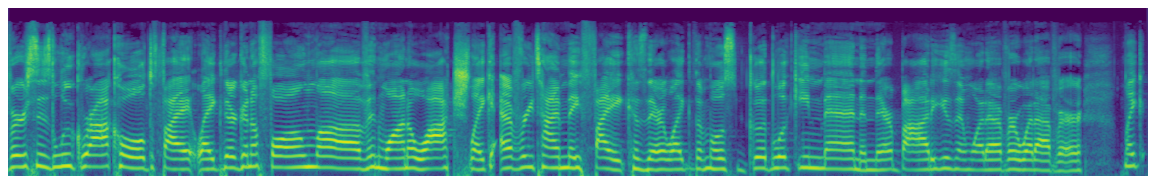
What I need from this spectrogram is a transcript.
versus Luke Rockhold fight. Like they're gonna fall in love and want to watch like every time they fight because they're like the most good looking men and their bodies and whatever, whatever. Like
